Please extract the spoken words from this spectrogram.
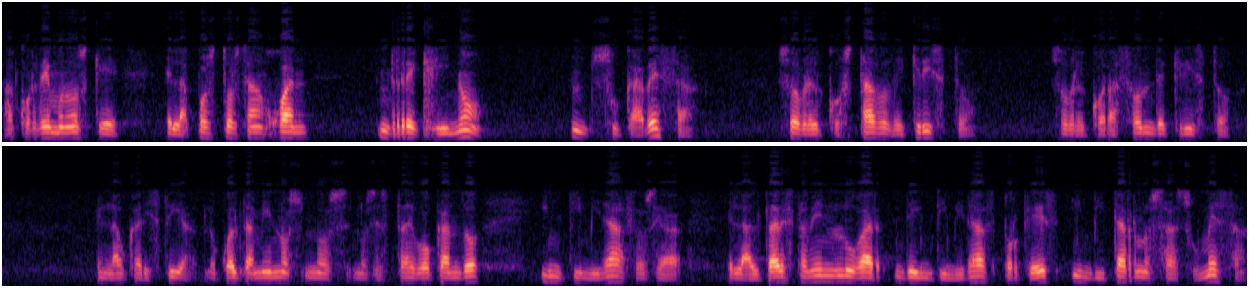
Acordémonos que el apóstol San Juan reclinó su cabeza sobre el costado de Cristo, sobre el corazón de Cristo en la Eucaristía, lo cual también nos, nos, nos está evocando intimidad, o sea, el altar es también un lugar de intimidad porque es invitarnos a su mesa.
